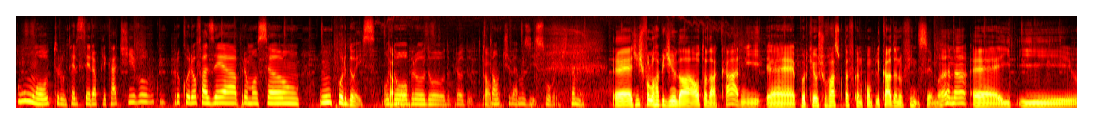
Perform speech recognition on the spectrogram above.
um outro, um terceiro aplicativo procurou fazer a promoção um por dois. O Tá dobro do, do produto. Tá então, bom. tivemos isso hoje também. É, a gente falou rapidinho da alta da carne, é, porque o churrasco tá ficando complicado no fim de semana é, e, e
